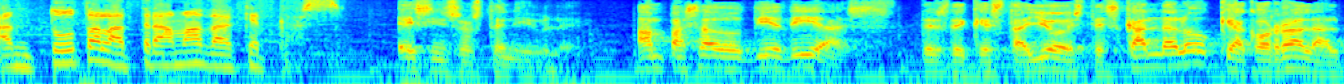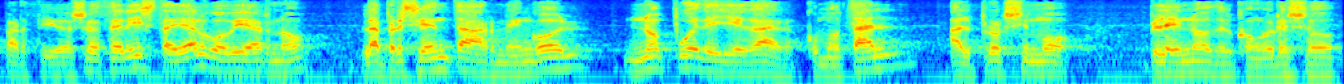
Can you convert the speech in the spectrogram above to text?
en tota la trama d'aquest cas. Es insostenible. Han pasado 10 días desde que estalló este escándalo que acorrala al Partido Socialista y al Gobierno. La presidenta Armengol no puede llegar como tal al próximo pleno del Congreso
